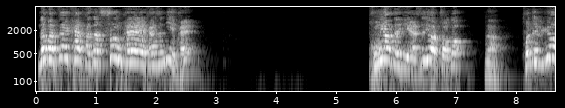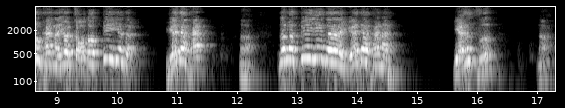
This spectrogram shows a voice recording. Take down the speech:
那么再看它的顺牌还是逆牌，同样的也是要找到啊，从这个运牌呢要找到对应的元代牌。啊，那么对应的元代牌呢也是子。啊，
